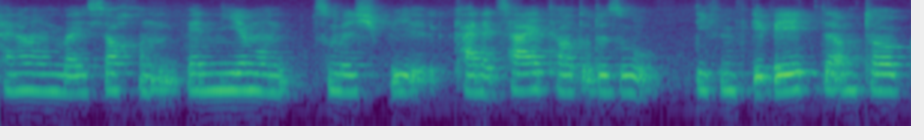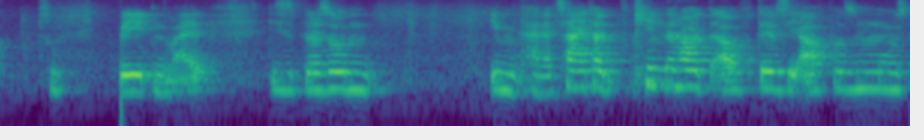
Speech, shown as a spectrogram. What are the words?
keine Ahnung, bei Sachen, wenn jemand zum Beispiel keine Zeit hat oder so, die fünf Gebete am Tag zu beten, weil diese Person eben keine Zeit hat, Kinder hat, auf der sie aufpassen muss,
